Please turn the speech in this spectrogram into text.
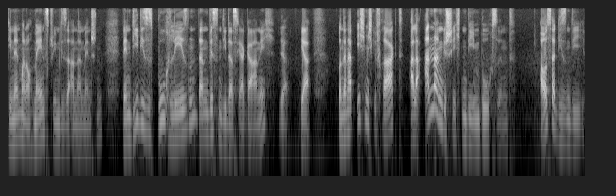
Die nennt man auch Mainstream, diese anderen Menschen. Wenn die dieses Buch lesen, dann wissen die das ja gar nicht. Ja. Ja. Und dann habe ich mich gefragt, alle anderen Geschichten, die im Buch sind, außer diesen, die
